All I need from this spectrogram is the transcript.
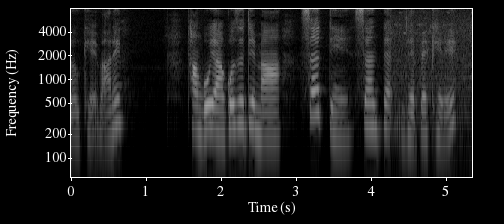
လုပ်ခဲ့ပါတယ်။1991မှာစက်တင်စံတက်လည်ပတ်ခဲ့တယ်။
